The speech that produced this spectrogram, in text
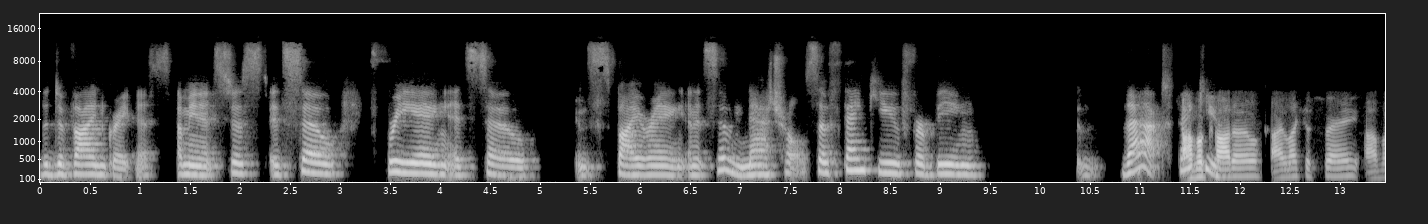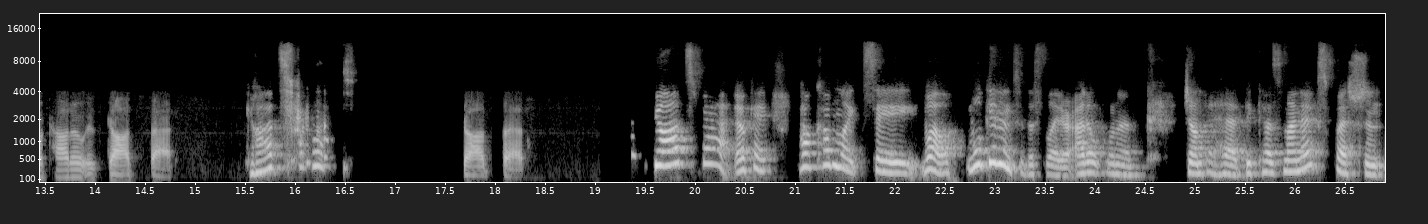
the divine greatness. I mean, it's just, it's so freeing, it's so inspiring, and it's so natural. So thank you for being that. Thank you. avocado, I like to say avocado is God's fat. God's fat. God's fat. God's fat. Okay. How come, like, say, well, we'll get into this later. I don't want to jump ahead because my next question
